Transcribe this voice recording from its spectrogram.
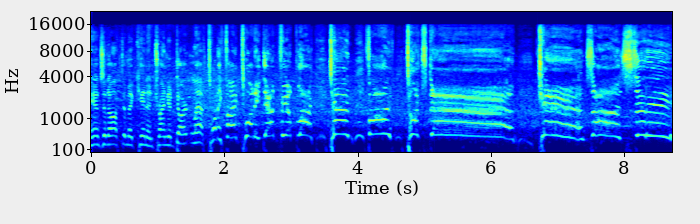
hands it off to McKinnon, trying to dart left. 25 20, downfield block. 10 5, touchdown! Kansas City!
